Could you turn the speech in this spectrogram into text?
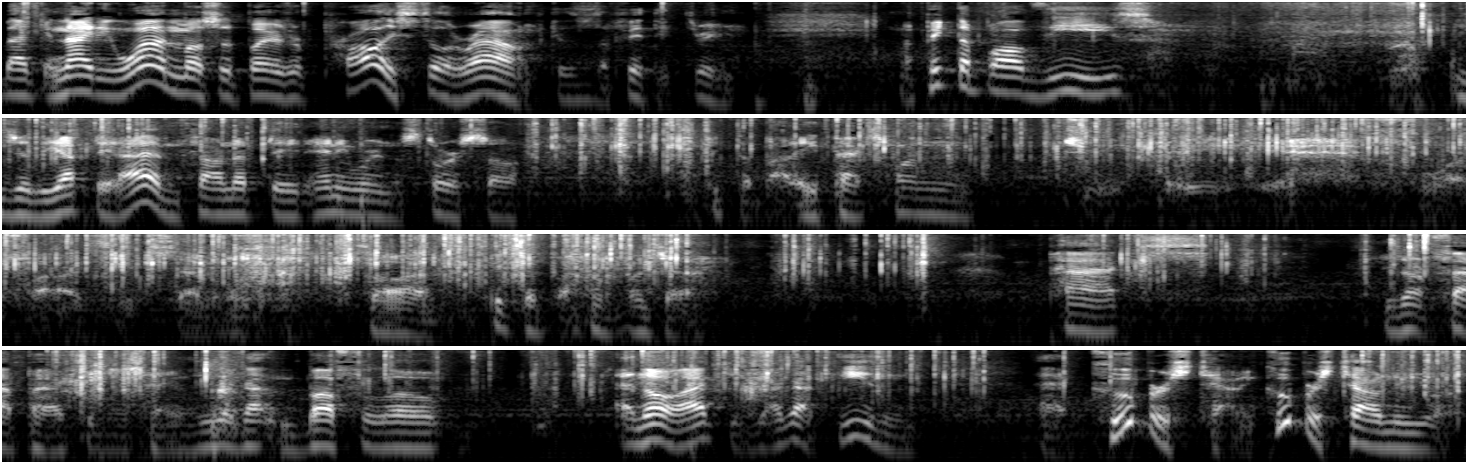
back in 91, most of the players were probably still around because it's a 53. I picked up all these. These are the update. I haven't found update anywhere in the store, so I picked up about eight packs. One, two, three, four, five, six, seven, eight. So I picked up a bunch of packs. These aren't fat packs, they're just. These I got in Buffalo, I know, actually, I got these in, at Cooperstown, in Cooperstown, New York.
